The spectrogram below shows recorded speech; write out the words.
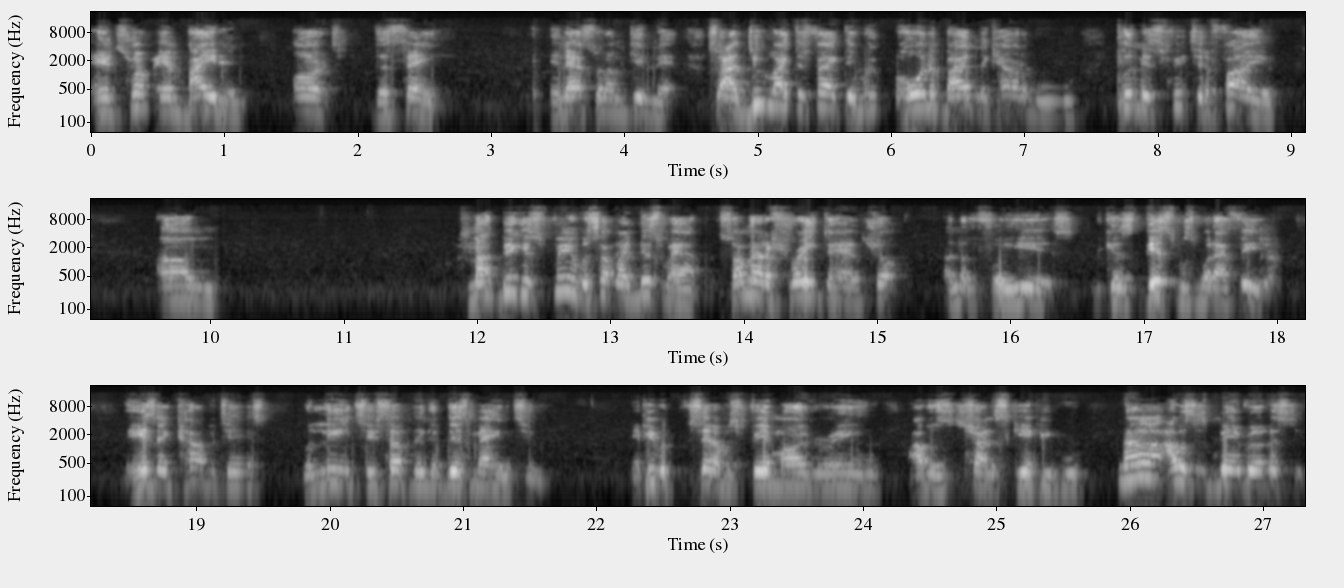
and Trump and Biden aren't the same, and that's what I'm getting at. So I do like the fact that we're holding Biden accountable, putting his feet to the fire. Um, my biggest fear was something like this would happen. So I'm not afraid to have Trump another four years because this was what I feared. His incompetence would lead to something of this magnitude. And people said I was fear mongering, I was trying to scare people. No, I was just being realistic.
